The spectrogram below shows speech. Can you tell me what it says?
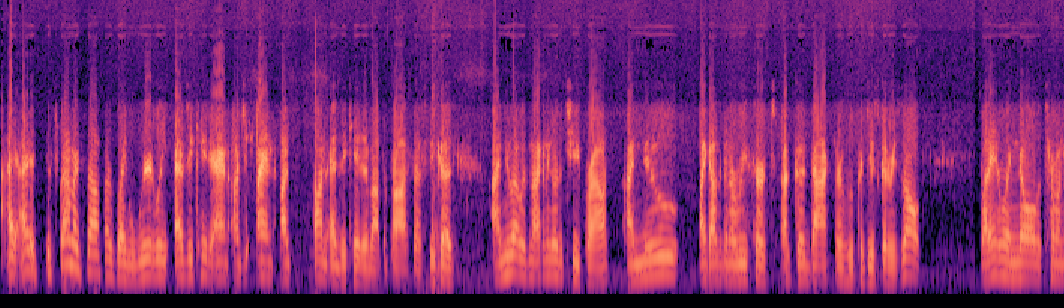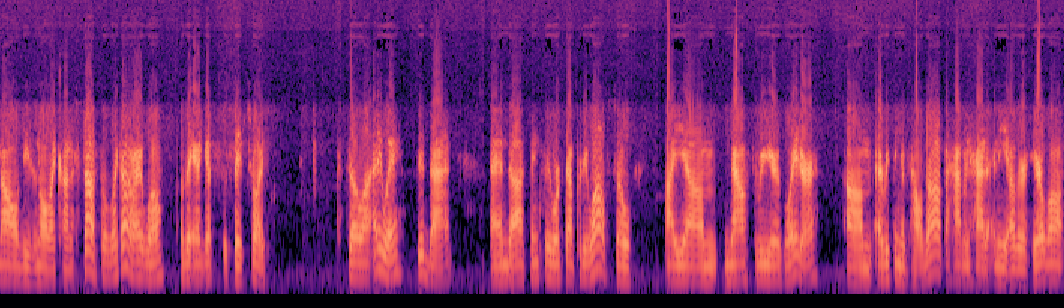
I, I describe myself as like weirdly educated and, and uh, uneducated about the process because I knew I was not going to go the cheap route. I knew like I was going to research a good doctor who produced good results, but I didn't really know all the terminologies and all that kind of stuff. So I was like, all right, well, I think I guess it's a safe choice. So uh, anyway, did that, and uh, thankfully worked out pretty well. So I um, now three years later, um, everything is held up. I haven't had any other hair loss.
